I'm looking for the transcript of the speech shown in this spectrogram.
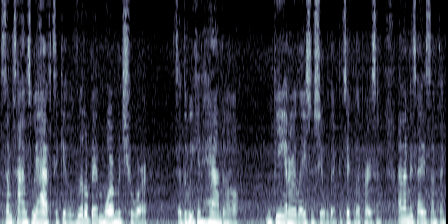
Sometimes we have to get a little bit more mature so that we can handle being in a relationship with that particular person. And let me tell you something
